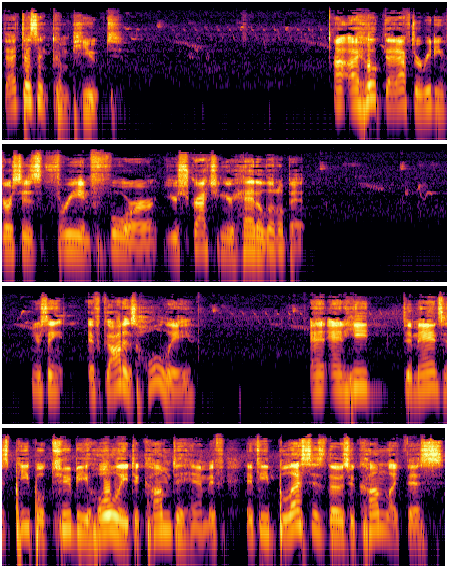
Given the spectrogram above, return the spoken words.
that doesn't compute? I hope that after reading verses 3 and 4, you're scratching your head a little bit. You're saying, if God is holy, and, and he demands his people to be holy, to come to him, if, if he blesses those who come like this,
